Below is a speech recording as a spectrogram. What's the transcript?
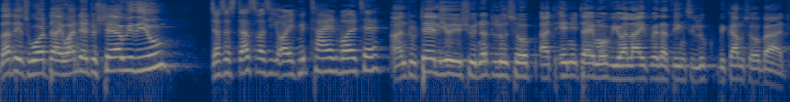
That is what I wanted to share with you Das ist das, was ich euch mitteilen wollte. and to tell you you should not lose hope at any time of your life whether things look become so bad.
